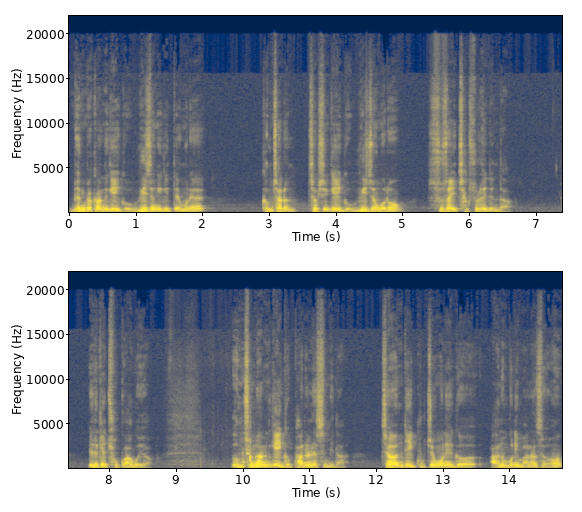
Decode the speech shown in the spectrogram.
명백한 게 그 위정이기 때문에 검찰은 즉시 그 위정으로 수사에 착수를 해야 된다. 이렇게 촉구하고요. 엄청난 게그 발언을 했습니다. 저한테 국정원에 그 아는 분이 많아서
